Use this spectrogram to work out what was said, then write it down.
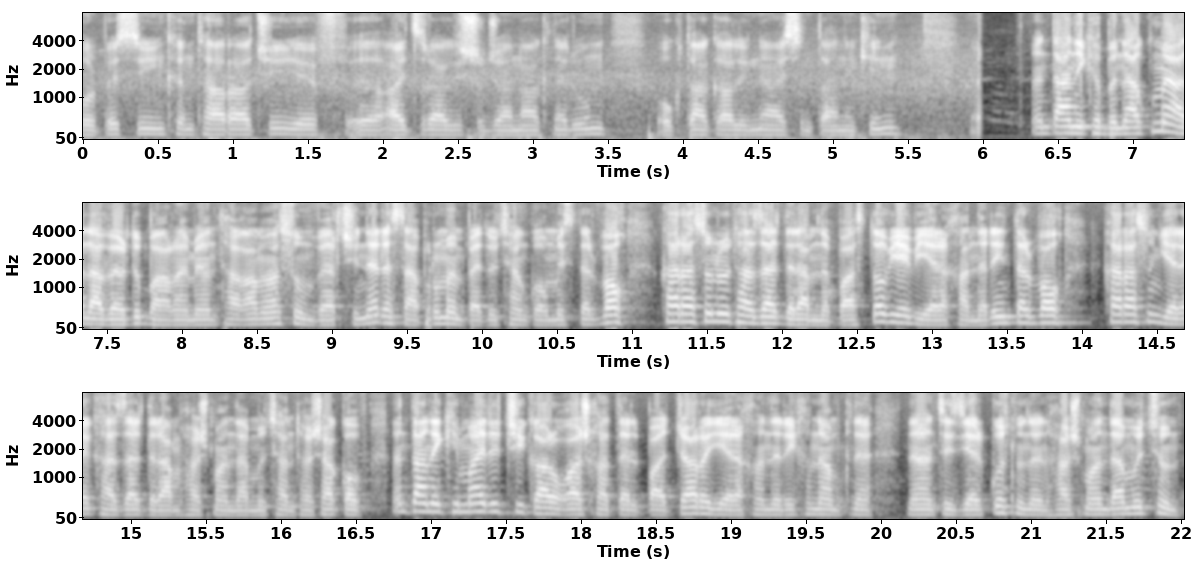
որպեսզի ինքը ընթառաջի եւ այդ ծրագրի շրջանակներում օգտակար լինի այս ընտանիքին Ընտանիքը բնակվում է Ալավերդու Բաղրամյան թաղամասում, վերջիններս ապրում են պետության կողմից տրվող 48 հազար դրամ նպաստով և երեխաներին տրվող 43 հազար դրամ հաշմանդամության թոշակով։ Ընտանիքի մայրը չի կարող աշխատել, պատճառը երեխաների խնամքն է, նրանցից երկուսն ունեն հաշմանդամություն,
